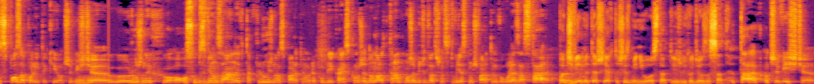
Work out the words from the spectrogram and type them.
spoza polityki oczywiście, mhm. różnych osób związanych tak luźno z partią republikańską, że Donald Trump może być w 2024 w ogóle za stary. Choć wiemy też, jak to się zmieniło ostatnio, jeżeli chodzi o zasady. Tak, oczywiście.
